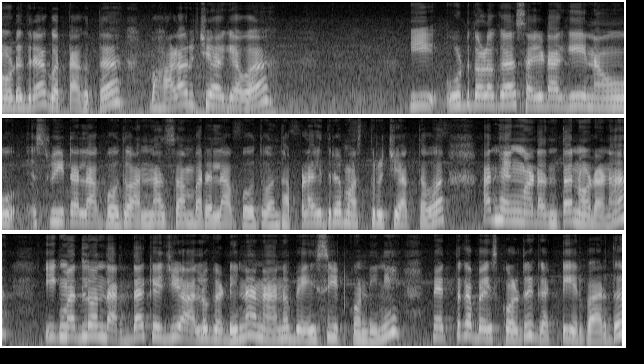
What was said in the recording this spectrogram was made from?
ನೋಡಿದ್ರೆ ಗೊತ್ತಾಗುತ್ತೆ. ಬಹಳ ರುಚಿಯಾಗ್ಯಾವ. ಈ ಊಟದೊಳಗೆ ಸೈಡಾಗಿ ನಾವು ಸ್ವೀಟಲ್ಲಿ ಆಗ್ಬೋದು, ಅನ್ನ ಸಾಂಬಾರೆಲ್ಲ ಆಗ್ಬೋದು, ಒಂದು ಹಪ್ಪಳ ಇದ್ದರೆ ಮಸ್ತ್ ರುಚಿ ಆಗ್ತವೆ. ಅದನ್ನ ಹೆಂಗೆ ಮಾಡೋದಂತ ನೋಡೋಣ. ಈಗ ಮೊದಲು ಒಂದು ಅರ್ಧ ಕೆ ಜಿ ಆಲೂಗಡ್ಡಿನ ನಾನು ಬೇಯಿಸಿ ಇಟ್ಕೊಂಡೀನಿ. ಮೆತ್ತಗೆ ಬೇಯಿಸ್ಕೊಳ್ರಿ, ಗಟ್ಟಿ ಇರಬಾರ್ದು.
